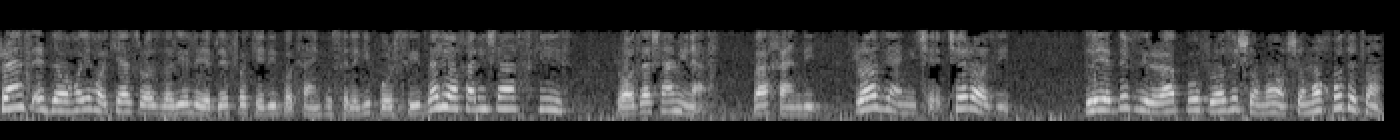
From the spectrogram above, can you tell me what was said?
فرانس ادعاهای حاکی از رازداری لبدف را که دید با تنگ حوصلگی پرسید ولی آخرین شخص کیست؟ رازش همین است و خندید. راز یعنی چه؟ چه رازی؟ لیبدف زیر رب گفت راز شما شما خودتان.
